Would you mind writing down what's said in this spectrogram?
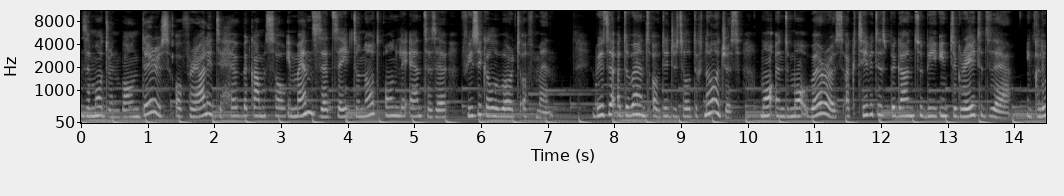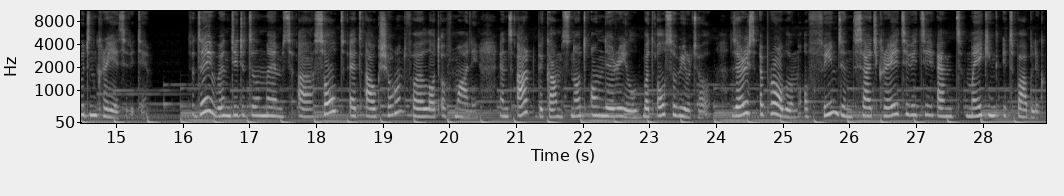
The modern boundaries of reality have become so immense that they do not only enter the physical world of man. With the advent of digital technologies, more and more various activities began to be integrated there, including creativity. Today, when digital memes are sold at auction for a lot of money and art becomes not only real but also virtual, there is a problem of finding such creativity and making it public.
